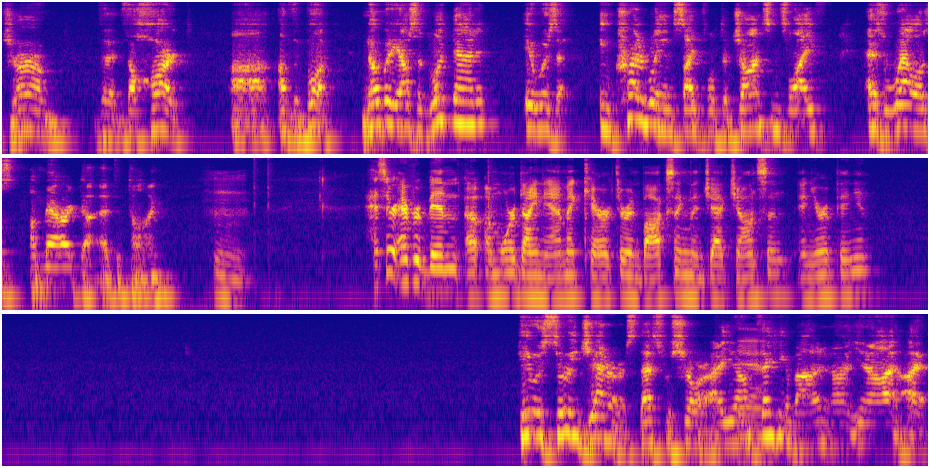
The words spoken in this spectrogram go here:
germ the, the heart uh, of the book. Nobody else had looked at it. It was incredibly insightful to Johnson's life as well as America at the time. Hmm. Has there ever been a, a, more dynamic character in boxing than Jack Johnson, in your opinion? He was sui generis, that's for sure. I, you know, yeah. I'm thinking about it, and I, you know, I,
